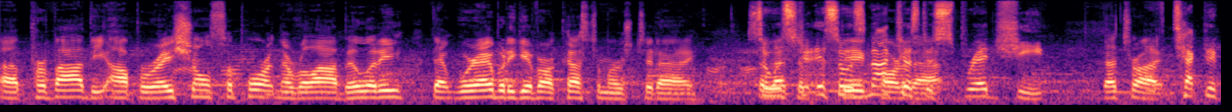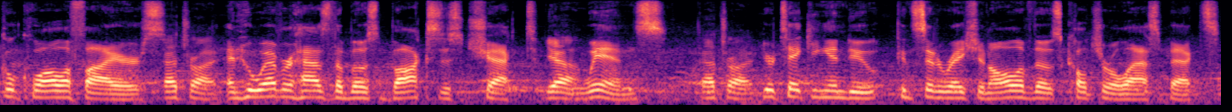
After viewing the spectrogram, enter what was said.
uh, provide the operational support and the reliability that we're able to give our customers today. So, so it's, so it's not just a spreadsheet, that's right. technical qualifiers. That's right. And whoever has the most boxes checked yeah. wins. That's right. You're taking into consideration all of those cultural aspects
